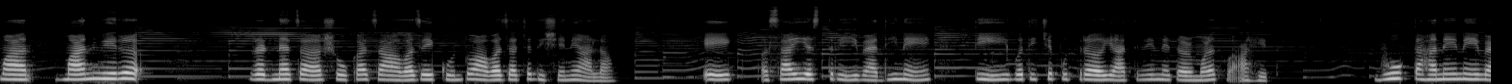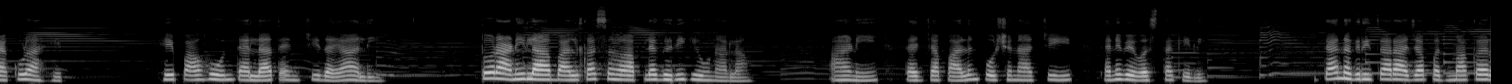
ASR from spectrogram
मान मानवीर रडण्याचा शोकाचा आवाज ऐकून तो आवाजाच्या दिशेने आला. एक असहाय्य स्त्री व्याधीने ती व तिचे पुत्र यातनेने तळमळत आहेत. भूक तहानेने व्याकुळ आहेत. हे पाहून त्याला त्यांची दया आली. तो राणीला बालकासह आपल्या घरी घेऊन आला आणि त्यांच्या पालनपोषणाची त्याने व्यवस्था केली. त्या नगरीचा राजा पद्माकर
